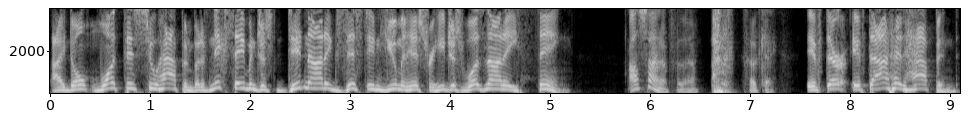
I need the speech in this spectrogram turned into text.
I don't want this to happen, but if Nick Saban just did not exist in human history, he just was not a thing. I'll sign up for that. Okay, if there if that had happened,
